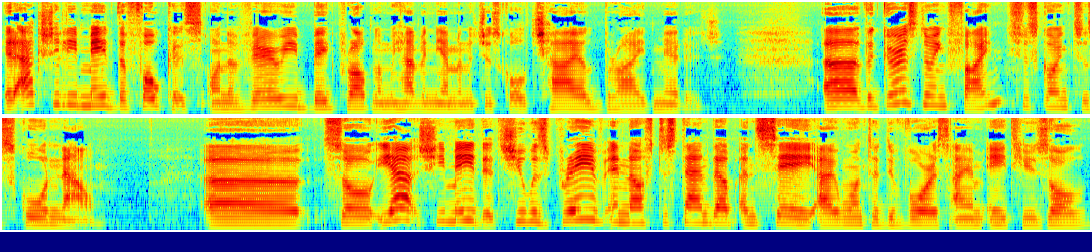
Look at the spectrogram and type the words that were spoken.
It actually made the focus on a very big problem we have in Yemen, which is called child bride marriage. Uh, the girl's doing fine. She's going to school now. Uh, so yeah, she made it. She was brave enough to stand up and say, "I want a divorce. I am eight years old."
